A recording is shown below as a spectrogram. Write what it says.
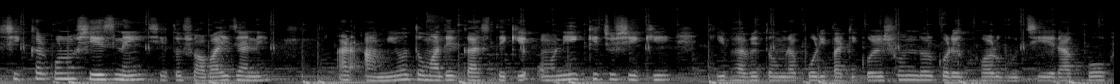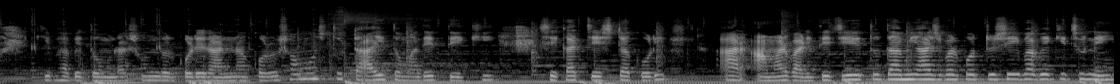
শিক্ষার কোনো শেষ নেই, সে তো সবাই জানে। আর আমিও তোমাদের কাছ থেকে অনেক কিছু শিখি। কীভাবে তোমরা পরিপাটি করে সুন্দর করে ঘর গুছিয়ে রাখো, কীভাবে তোমরা সুন্দর করে রান্না করো, সমস্তটাই তোমাদের দেখি, শেখার চেষ্টা করি। আর আমার বাড়িতে যেহেতু দামি আসবাবপত্র সেইভাবে কিছু নেই,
